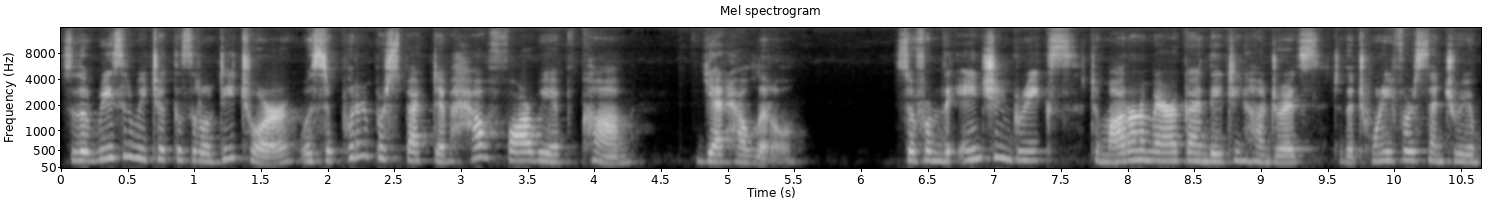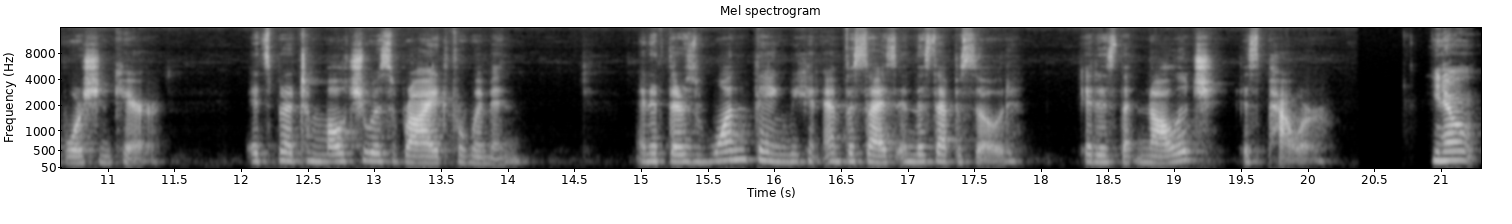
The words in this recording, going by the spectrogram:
So, the reason we took this little detour was to put in perspective how far we have come, yet how little. So, from the ancient Greeks to modern America in the 1800s to the 21st century abortion care, it's been a tumultuous ride for women. And if there's one thing we can emphasize in this episode, it is that knowledge is power. You know,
